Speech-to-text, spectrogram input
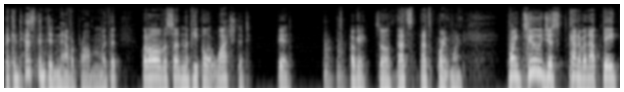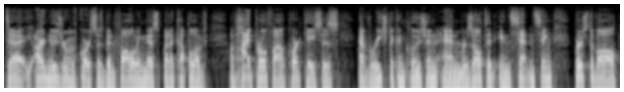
The contestant didn't have a problem with it, but all of a sudden the people that watched it did. Okay. So that's, that's point one. Point two, just kind of an update. Uh, our newsroom, of course, has been following this, but a couple of, of high profile court cases have reached a conclusion and resulted in sentencing. First of all,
